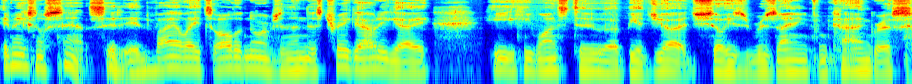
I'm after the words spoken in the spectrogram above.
it makes no sense. It, it violates all the norms. And then this Trey Gowdy guy, he, he wants to uh, be a judge, so he's resigning from Congress.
